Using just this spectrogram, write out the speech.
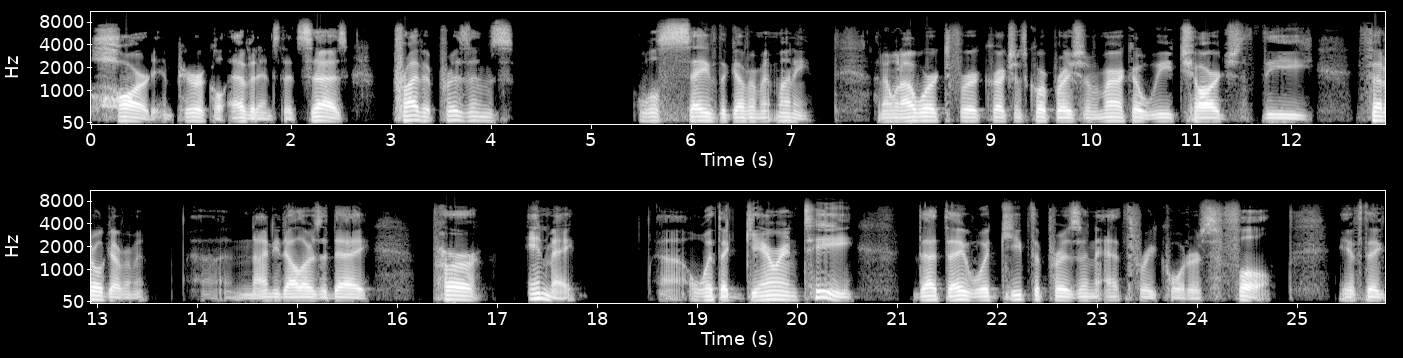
hard empirical evidence that says private prisons will save the government money. I know when I worked for Corrections Corporation of America, we charged the federal government uh, $90 a day per inmate uh, with a guarantee that they would keep the prison at three quarters full. If they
